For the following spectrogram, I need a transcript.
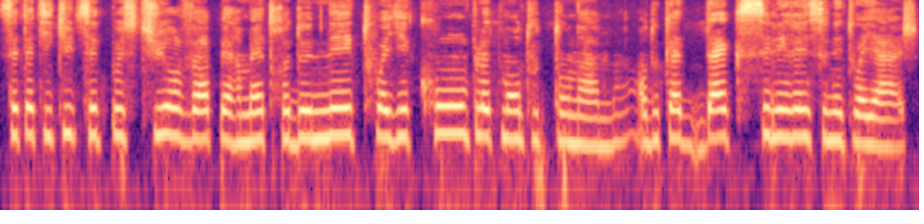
cette attitude, cette posture va permettre de nettoyer complètement toute ton âme, en tout cas d'accélérer ce nettoyage.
